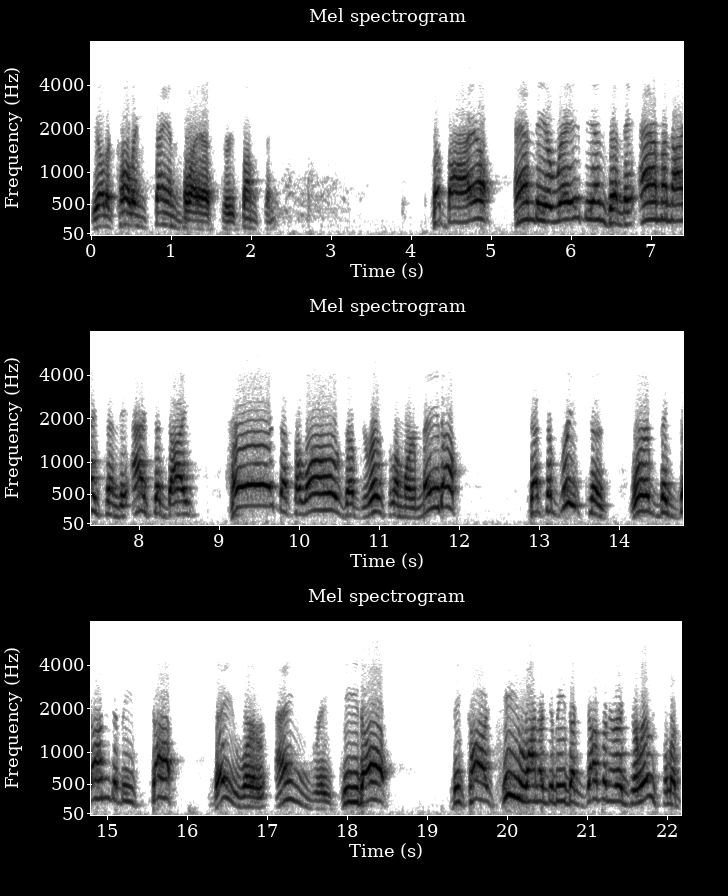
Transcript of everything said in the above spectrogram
you ought to call him Sandblast or something, Tobiah and the Arabians and the Ammonites and the Ashdodites heard that the walls of Jerusalem were made up, that the breaches were begun to be stopped, they were angry, keyed off, because he wanted to be the governor of Jerusalem.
